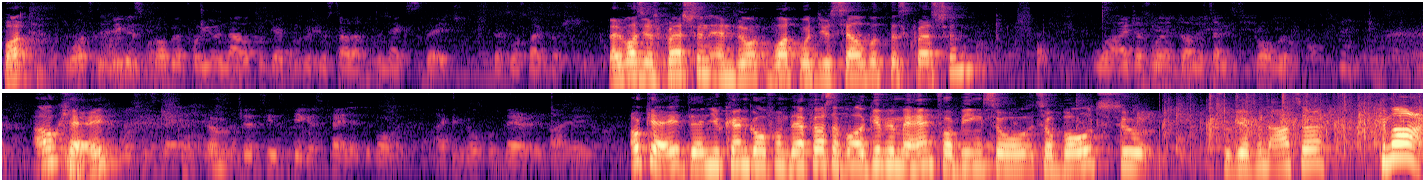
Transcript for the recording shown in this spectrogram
What? What's the biggest problem for you now to get with your startup to the next stage? That was my question. That was your question, and what would you sell with this question? Well, I just wanted to understand his problem. Okay, That's his biggest pain at the moment. I can go from there if I. okay, then you can go from there. First of all, I'll give him a hand for being so, so bold to, to give an answer. Come on!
